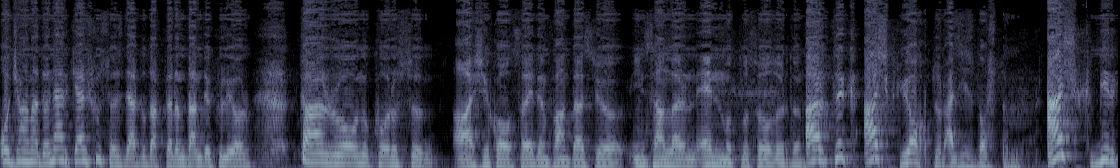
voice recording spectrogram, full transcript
ocağına dönerken şu sözler dudaklarından dökülüyor. Tanrı onu korusun. Aşık olsaydın Fantasio, insanların en mutlusu olurdun. Artık aşk yoktur aziz dostum. Aşk bir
